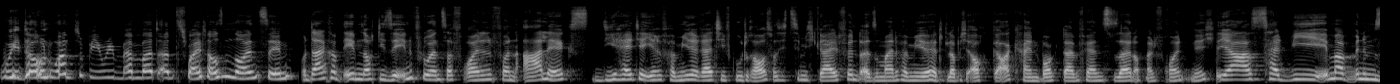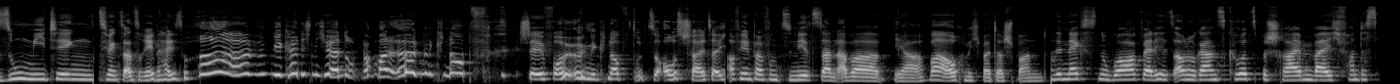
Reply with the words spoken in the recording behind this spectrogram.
We don't want to be remembered at 2019. Und dann kommt eben noch diese Influencer-Freundin von Alex. Die hält ja ihre Familie relativ gut raus, was ich ziemlich geil finde. Also meine Familie hätte, glaube ich, auch gar keinen Bock, da im Fernsehen zu sein, auch mein Freund nicht. Ja, es ist halt wie immer in einem Zoom-Meeting. Sie fängt so an zu reden, Heidi so, ah, irgendwie könnte ich nicht hören, drück nochmal irgendeinen Knopf. Stell dir vor, irgendeinen Knopf drückt so Ausschalter. Auf jeden Fall funktioniert es dann, aber ja, war auch nicht weiter spannend. Den nächsten Walk werde ich jetzt auch nur ganz kurz beschreiben, weil ich fand das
